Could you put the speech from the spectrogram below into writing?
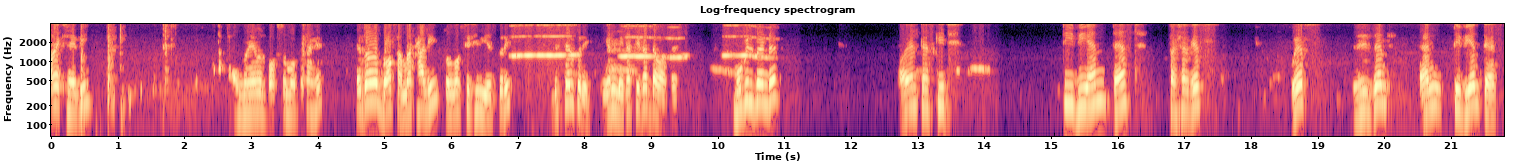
অনেক হেভি অ্যালুমিনিয়ামের বক্সের মধ্যে থাকে। এ ধরনের বক্স আমরা খালি টুল বক্স হিসেবে ইউজ করি সেল করি। এখানে মিটার টিটার দেওয়া আছে। মোবিল ব্র্যান্ডের oil test kit TBN test pressure gas ওয়েবস reagent and TBN test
